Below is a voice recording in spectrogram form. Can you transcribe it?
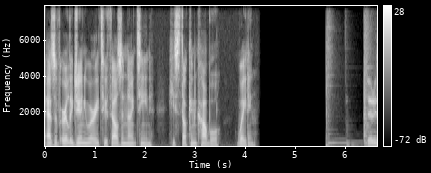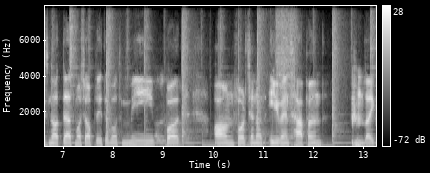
As of early January 2019, he's stuck in Kabul, waiting. There is not that much update about me, but unfortunate events happened. like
